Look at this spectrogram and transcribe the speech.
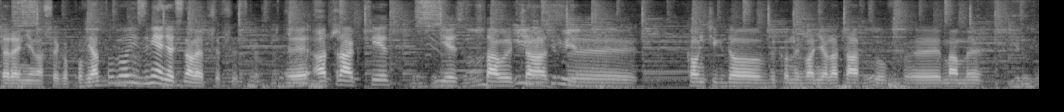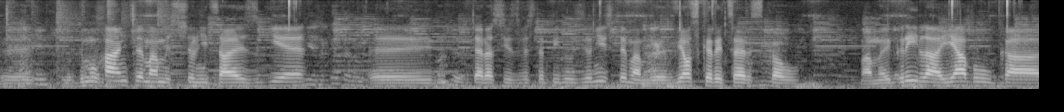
terenie naszego powiatu, no i zmieniać na lepsze wszystko. Atrakcje jest cały czas kącik do wykonywania latawców. y, Mamy y, dmuchańce, mamy strzelnicę ASG, y, teraz jest występ iluzjonisty, mamy wioskę rycerską, mamy grilla, jabłka,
